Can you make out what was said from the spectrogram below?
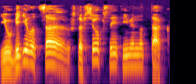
и убедил отца, что все обстоит именно так.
